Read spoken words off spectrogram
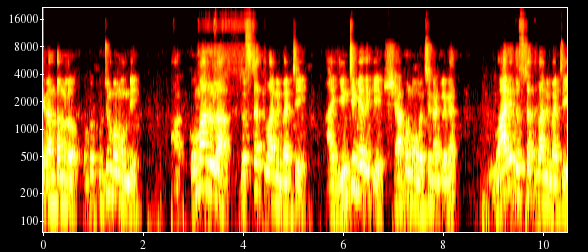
గ్రంథంలో ఒక కుటుంబం ఉంది. ఆ కుమారుల దుష్టత్వాన్ని బట్టి ఆ ఇంటి మీదకి శాపము వచ్చినట్లుగా వారి దుష్టత్వాన్ని బట్టి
